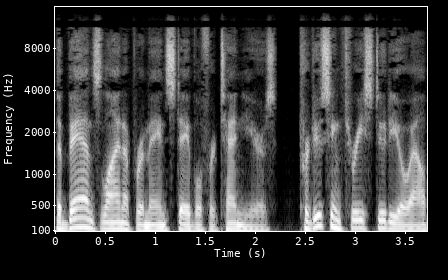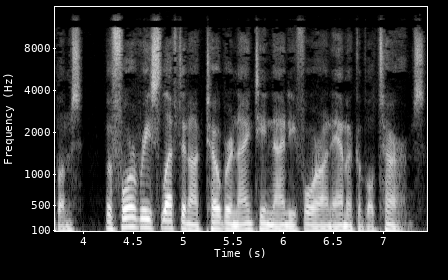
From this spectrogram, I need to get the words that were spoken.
The band's lineup remained stable for 10 years, producing three studio albums, before Reese left in October 1994 on amicable terms.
